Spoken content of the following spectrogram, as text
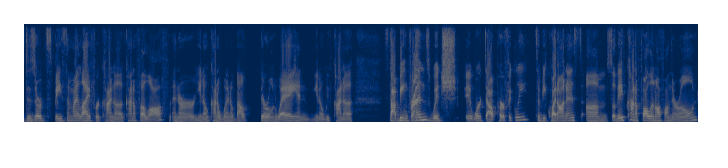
deserved space in my life or kind of kind of fell off and are you know kind of went about their own way and you know we've kind of stopped being friends which it worked out perfectly to be quite honest. Um so they've kind of fallen off on their own.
